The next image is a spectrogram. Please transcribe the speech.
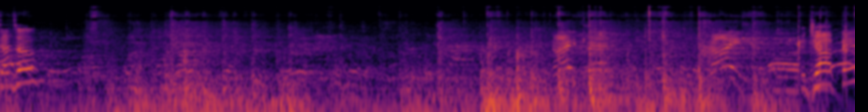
Nice, Enzo. Nice, Ben. Nice. Good job, Ben.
